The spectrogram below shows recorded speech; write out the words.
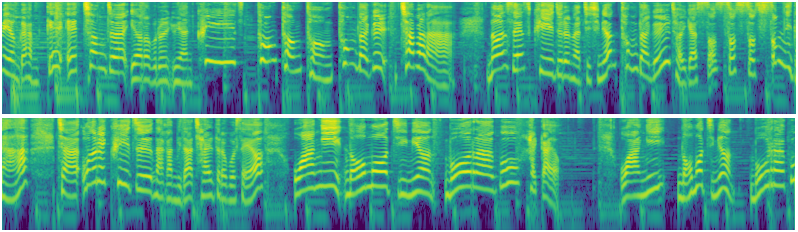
김혜영과 함께 애청자 여러분을 위한 퀴즈 통통통 통닭을 잡아라. 넌센스 퀴즈를 맞히시면 통닭을 저희가 쏘쏘쏘 쏩니다. 자, 오늘의 퀴즈 나갑니다. 잘 들어보세요. 왕이 넘어지면 뭐라고 할까요? 왕이 넘어지면 뭐라고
